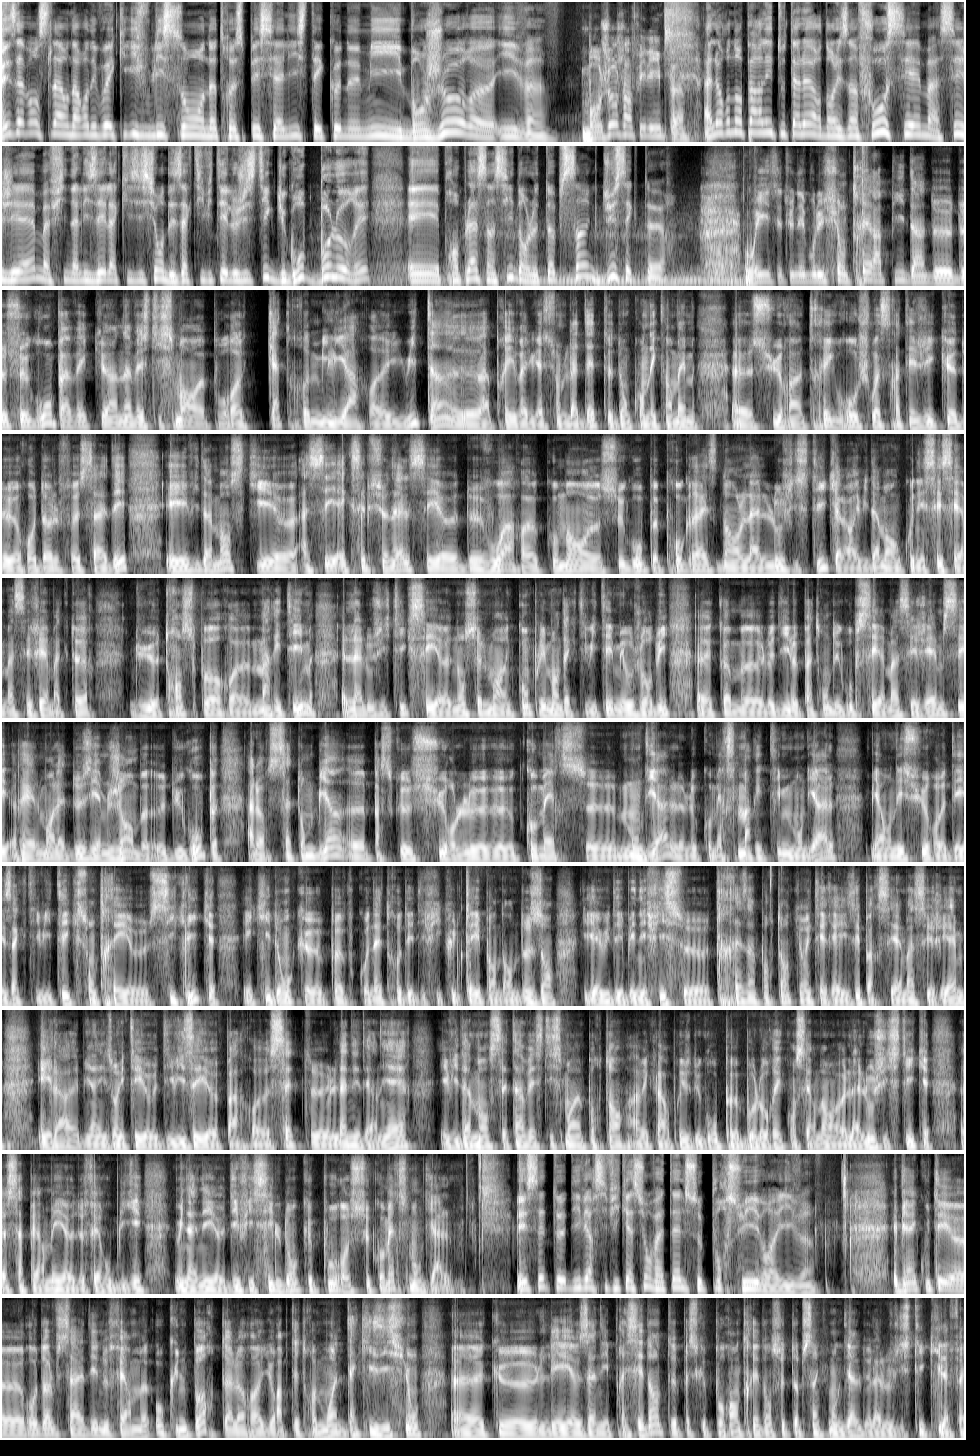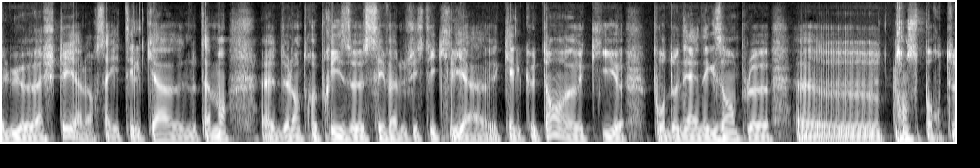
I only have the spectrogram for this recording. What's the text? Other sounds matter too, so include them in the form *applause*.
Mais avant cela, on a rendez-vous avec Yves Blisson, notre spécialiste économie. Bonjour euh, Yves. Bonjour Jean-Philippe. Alors on en parlait tout à l'heure dans les infos, CMA CGM a finalisé l'acquisition des activités logistiques du groupe Bolloré et prend place ainsi dans le top 5 du secteur. Oui, c'est une évolution très rapide hein, de, de, ce groupe avec un investissement pour 4 milliards 8 hein, euh, après évaluation de la dette. Donc on est quand même euh, sur un très gros choix stratégique de Rodolphe Saadé. Et évidemment, ce qui est euh, assez exceptionnel, c'est de voir comment ce groupe progresse dans la logistique. Alors évidemment, on connaissait CMA CGM, acteur du transport maritime. La logistique, c'est non seulement un complément d'activité, mais aujourd'hui, comme le dit le patron du groupe CMA CGM, c'est réellement la deuxième jambe du groupe. Alors ça tombe bien parce que sur le commerce mondial, le commerce maritime mondial, eh bien on est sur des activités qui sont très euh, cycliques et qui donc euh, peuvent connaître des difficultés. Pendant deux ans, il y a eu des bénéfices euh, très importants qui ont été réalisés par CMA CGM et là, eh bien ils ont été divisés par sept l'année dernière. Évidemment, cet investissement important avec la reprise du groupe Bolloré concernant la logistique, ça permet de faire oublier une année difficile donc pour ce commerce mondial. Et cette diversification va-t-elle se poursuivre, Yves? Eh bien, écoutez, euh, Rodolphe Saadé ne ferme aucune porte. Alors, euh, il y aura peut-être moins d'acquisitions euh, que les années précédentes, parce que pour entrer dans ce top 5 mondial de la logistique, il a fallu acheter. Alors, ça a été le cas notamment de l'entreprise Seva Logistique il y a quelques temps, qui, pour donner un exemple, transporte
